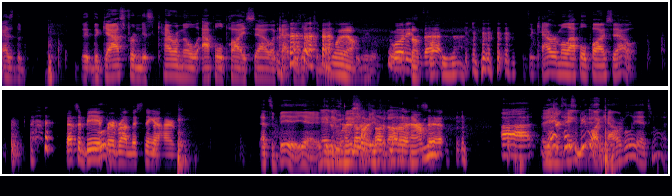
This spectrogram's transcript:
as the the, the gas from this caramel apple pie sour catches up to me. Wow. What is the that? fuck is that? It's a caramel apple pie sour. That's a beer Ooh. for everyone listening at home. That's a beer, yeah. It's a Andy, good what do you beer. Not, not, not a Caramel? dessert. Uh, yeah, it tastes a bit like caramel. Yeah, it's nice.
